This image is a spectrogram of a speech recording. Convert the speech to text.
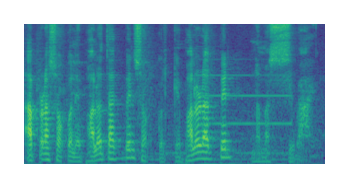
আপনারা সকলে ভালো থাকবেন, সকলকে ভালো রাখবেন। নমস্কার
